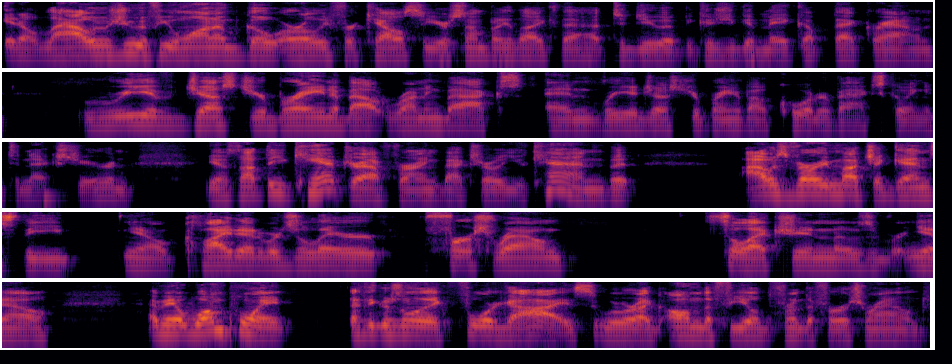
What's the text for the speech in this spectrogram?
it allows you if you want to go early for Kelce or somebody like that to do it because you can make up that ground readjust your brain about running backs and readjust your brain about quarterbacks going into next year and you know it's not that you can't draft running backs early you can but i was very much against the you know clyde edwards-helaire first round selection those you know I mean, at one point, I think it was only like four guys who were like on the field from the first round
